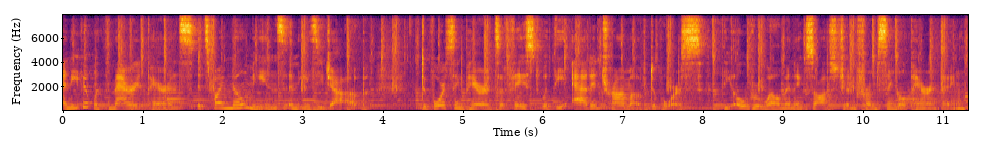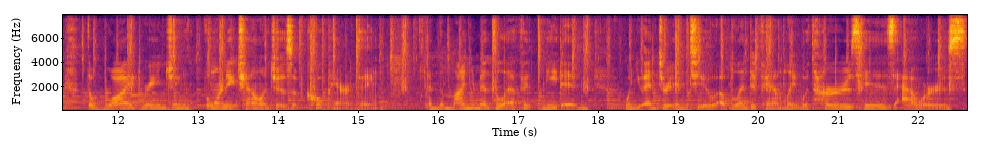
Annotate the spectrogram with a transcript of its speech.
And even with married parents, it's by no means an easy job. Divorcing parents are faced with the added trauma of divorce, the overwhelming exhaustion from single parenting, the wide ranging, thorny challenges of co parenting, and the monumental effort needed when you enter into a blended family with hers, his, ours,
